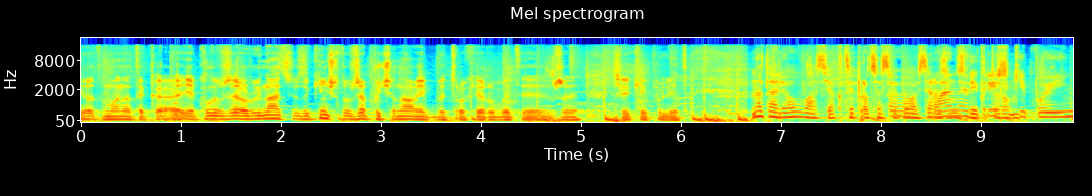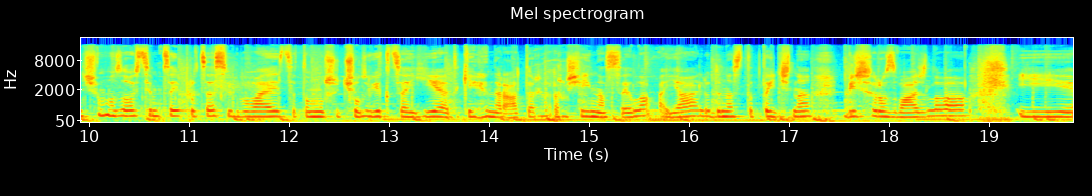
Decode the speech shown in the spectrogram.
І от в мене така, я коли вже руйнацію закінчу, то вже починав якби трохи робити вже тільки політ. Наталя, а у вас як цей процес відбувався Е, разом У з Віктором? трішки по-іншому зовсім цей процес відбувається, тому що чоловік це є такий генератор, рушійна сила, а я людина статична, більш розважлива і.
